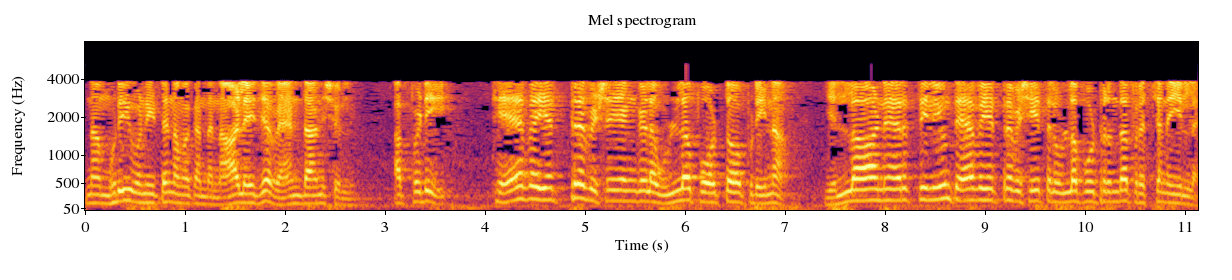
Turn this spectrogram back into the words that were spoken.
நான் முடிவு பண்ணிட்டேன் நமக்கு அந்த நாலேஜ வேண்டான்னு சொல்லி. அப்படி தேவையற்ற விஷயங்களை உள்ள போட்டோம் அப்படின்னா எல்லா நேரத்திலையும் தேவையற்ற விஷயத்துல உள்ள போட்டிருந்தா பிரச்சனை இல்லை.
